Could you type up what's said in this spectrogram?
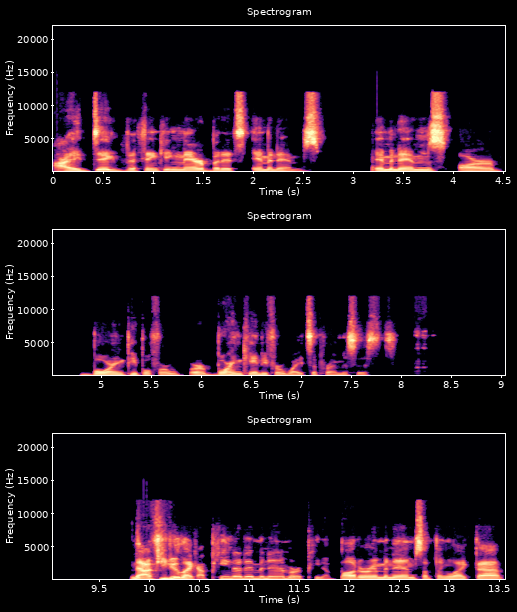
I dig the thinking there, but it's M&Ms. M&Ms are boring people for or boring candy for white supremacists. Now, if you do like a peanut M&M or a peanut butter M&M, something like that,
